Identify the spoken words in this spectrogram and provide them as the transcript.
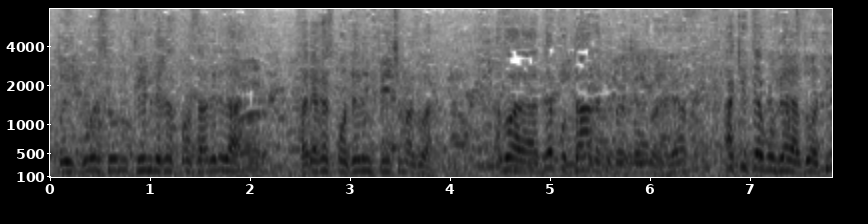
Estou em curso no crime de responsabilidade. Estaria respondendo impeachment agora. Agora, a deputada que apresentou o projeto, aqui tem algum vereador aqui,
